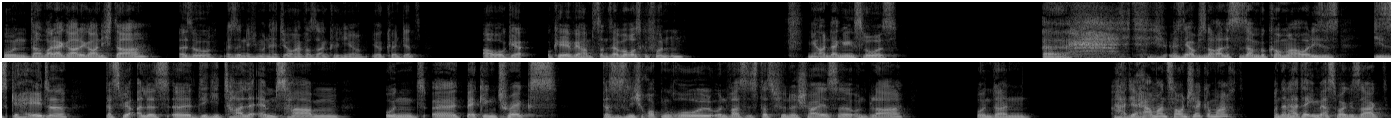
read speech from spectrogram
Und da war er gerade gar nicht da. Also, weiß ich nicht, man hätte ja auch einfach sagen können, hier, ihr könnt jetzt. Aber okay, okay wir haben es dann selber rausgefunden. Ja, und dann ging's los. Äh, ich weiß nicht, ob ich noch alles zusammenbekomme, aber dieses, dieses Gehate, dass wir alles äh, digitale Amps haben und äh, Backing-Tracks, das ist nicht Rock'n'Roll und was ist das für eine Scheiße und bla. Und dann hat der Hermann Soundcheck gemacht und dann hat er ihm erstmal gesagt,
